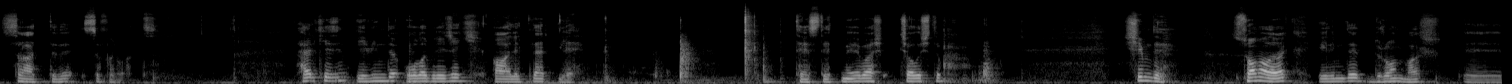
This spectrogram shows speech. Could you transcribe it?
Saatte de 0 watt. Herkesin evinde olabilecek aletler ile test etmeye baş çalıştım. Şimdi son olarak elimde drone var. Ee,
